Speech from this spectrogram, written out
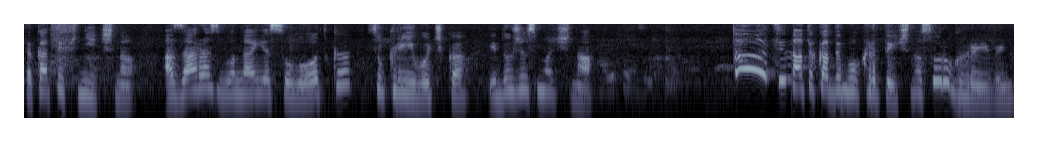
така технічна. А зараз вона є солодка, цукрівочка і дуже смачна. Та ціна така демократична 40 гривень.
